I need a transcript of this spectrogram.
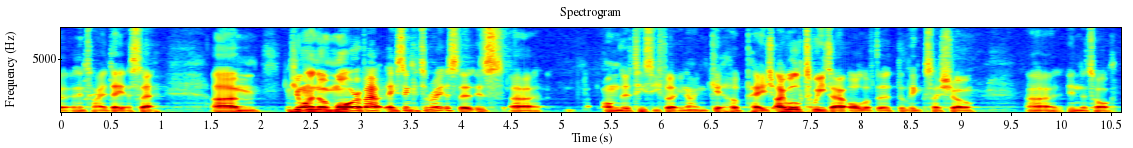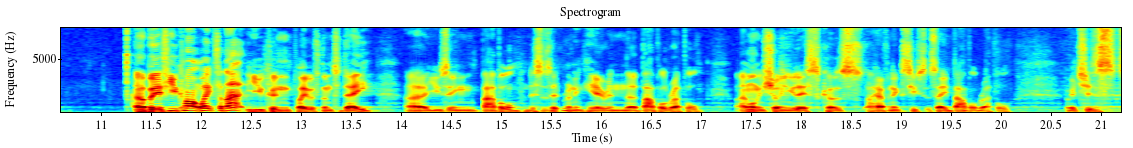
uh, an entire data set. Um, if you want to know more about async iterators, there is uh, on the TC39 GitHub page. I will tweet out all of the, the links I show uh, in the talk. Uh, but if you can't wait for that, you can play with them today uh, using Babel. This is it running here in the Babel REPL. I'm only showing you this because I have an excuse to say Babel REPL, which is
